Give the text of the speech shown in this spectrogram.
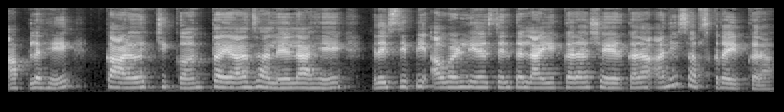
आपलं हे काळं चिकन तयार झालेलं आहे. रेसिपी आवडली असेल तर लाईक करा शेअर करा आणि सबस्क्राईब करा.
